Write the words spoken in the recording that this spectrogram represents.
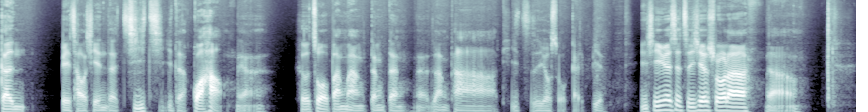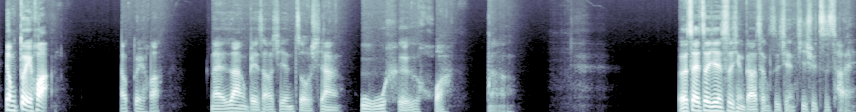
跟北朝鲜的积极的挂号，那样，合作帮忙等等，呃，让他体质有所改变。尹锡悦是直接说了，啊，用对话，要对话，来让北朝鲜走向无核化啊。而在这件事情达成之前，继续制裁。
